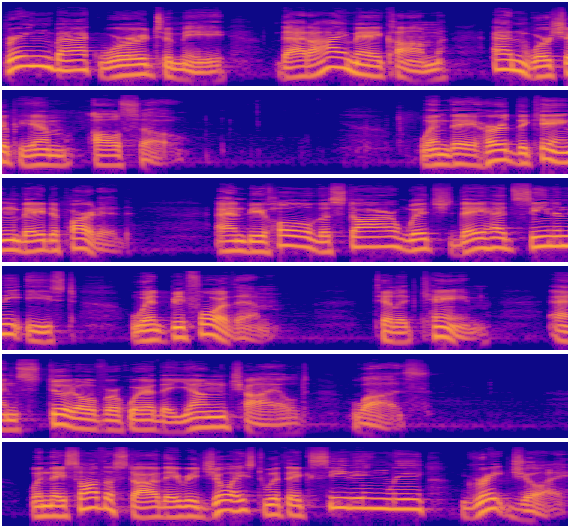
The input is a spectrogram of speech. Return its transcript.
bring back word to me that I may come and worship him also. When they heard the king, they departed. And behold, the star which they had seen in the east went before them, till it came and stood over where the young child was. When they saw the star, they rejoiced with exceedingly great joy.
